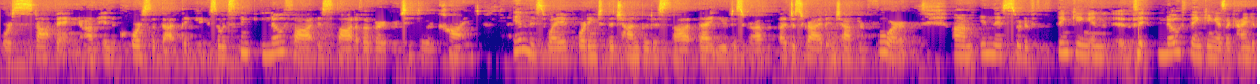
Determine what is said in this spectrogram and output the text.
or stopping um, in the course of that thinking. So it's think no thought is thought of a very particular kind. In this way, according to the Chan Buddhist thought that you describe, uh, describe in chapter four, um, in this sort of thinking and uh, th- no thinking as a kind of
